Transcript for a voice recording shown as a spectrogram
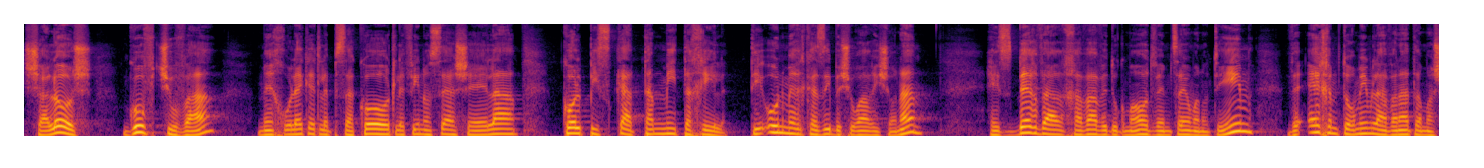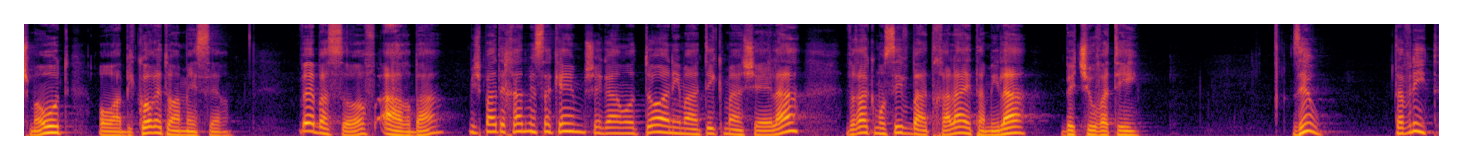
שלוש, גוף תשובה, מחולקת לפסקות לפי נושא השאלה. כל פסקה תמיד תכיל טיעון מרכזי בשורה ראשונה, הסבר והרחבה ודוגמאות ואמצעים אומנותיים, ואיך הם תורמים להבנת המשמעות, או הביקורת או המסר. ובסוף, ארבע, משפט אחד מסכם, שגם אותו אני מעתיק מהשאלה, ורק מוסיף בהתחלה את המילה בתשובתי. זהו, תבנית.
